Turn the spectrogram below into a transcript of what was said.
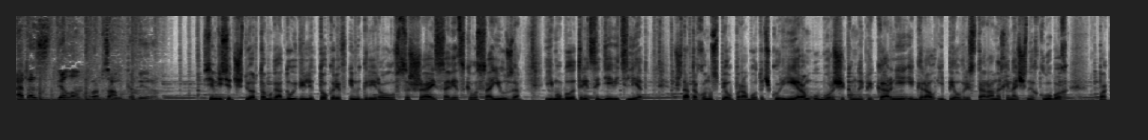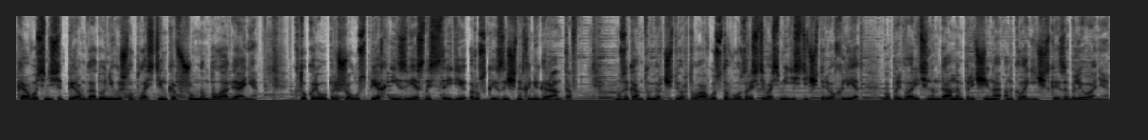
Это сделал Рамзан Кадыров. В 1974 году Вилли Токарев эмигрировал в США из Советского Союза. Ему было 39 лет. В Штатах он успел поработать курьером, уборщиком на пекарне, играл и пел в ресторанах и ночных клубах, пока в 1981 году не вышла пластинка в шумном балагане. К Токареву пришел успех и известность среди русскоязычных иммигрантов. Музыкант умер 4 августа в возрасте 84 лет. По предварительным данным, причина – онкологическое заболевание.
